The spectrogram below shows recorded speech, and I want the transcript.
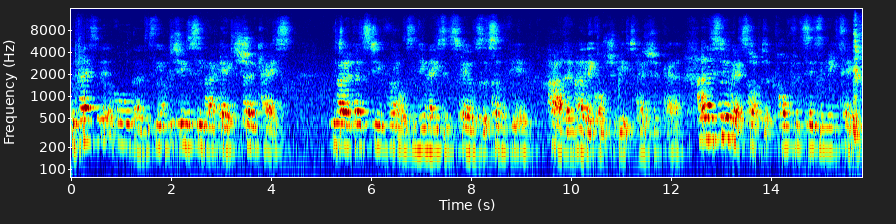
the best bit of all though was the opportunity that gave to showcase the diversity of roles and the amazing skills that some of you have and how they contribute to patient care. And I still get stopped at conferences and meetings,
